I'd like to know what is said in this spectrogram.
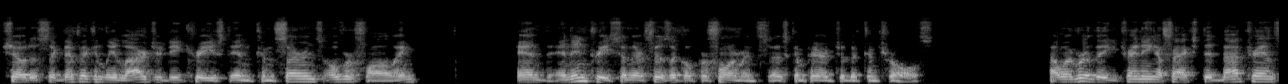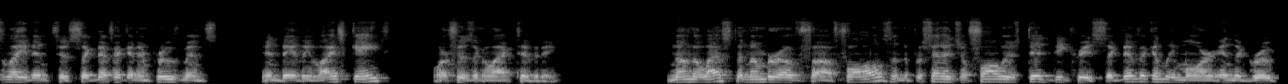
showed a significantly larger decrease in concerns over falling and an increase in their physical performance as compared to the controls. However, the training effects did not translate into significant improvements in daily life gait or physical activity. Nonetheless, the number of uh, falls and the percentage of fallers did decrease significantly more in the group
